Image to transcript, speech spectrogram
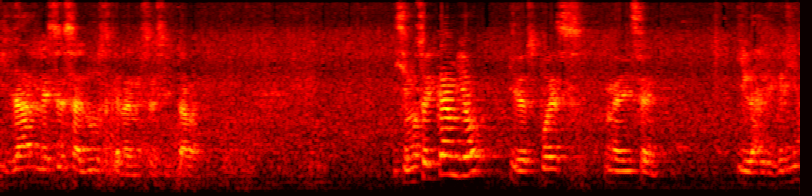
y darles esa luz que la necesitaban. Hicimos el cambio y después me dicen, ¿y la alegría?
